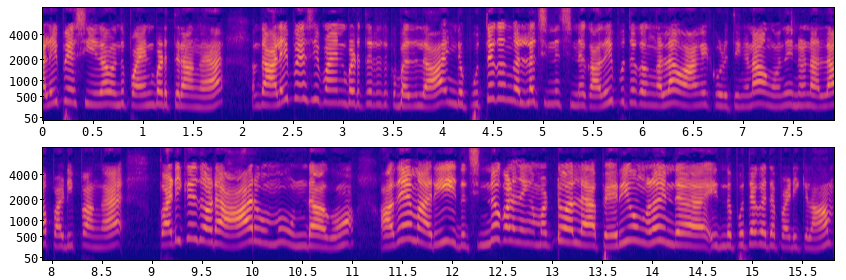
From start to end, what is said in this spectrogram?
அலைபேசியை தான் வந்து பயன்படுத்துகிறாங்க அந்த அலைபேசி பயன்படுத்துறதுக்கு பதிலாக இந்த புத்தகங்களில் சின்ன சின்ன கதை புத்தகங்கள்லாம் வாங்கி கொடுத்தீங்கன்னா அவங்க வந்து இன்னும் நல்லா படிப்பாங்க. படிக்கிறதோட ஆர்வமும் உண்டாகும். அதே மாதிரி இது சின்ன குழந்தைங்க மட்டும் இல்லை பெரியவங்களும் இந்த இந்த புத்தகத்தை படிக்கலாம்.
